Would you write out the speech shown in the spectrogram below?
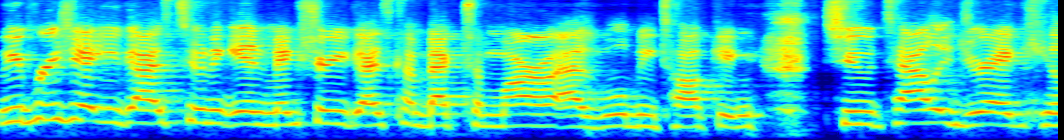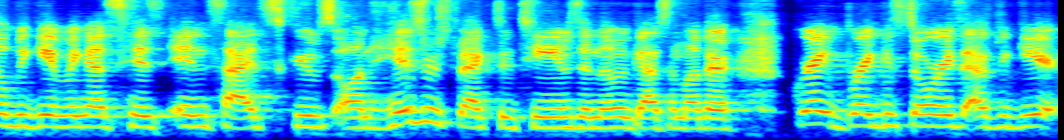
We appreciate you guys tuning in. Make sure you guys come back tomorrow as we'll be talking to Tally Drake. He'll be giving us his inside scoops on his respective teams. And then we got some other great breaking stories as we gear,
